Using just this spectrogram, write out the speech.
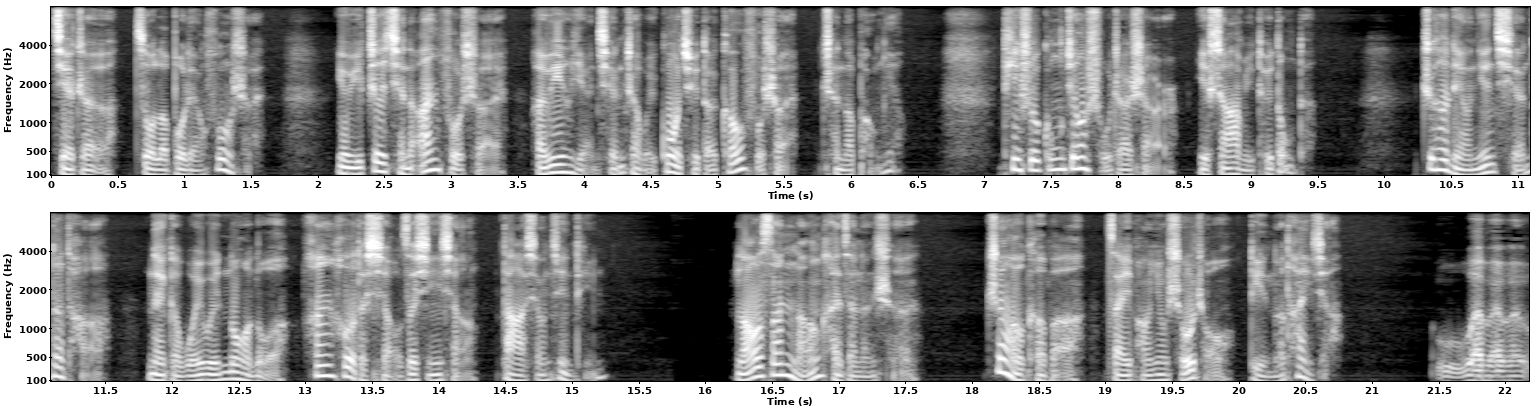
接着做了不良副帅，又与之前的安副帅，还没有眼前这位过去的高副帅成了朋友。听说公交署这事儿也是阿米推动的。这和两年前的他那个唯唯诺诺、憨厚的小子形象大相径庭。劳三郎还在愣神。赵克把在一旁用手肘顶了他一下，喂喂喂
